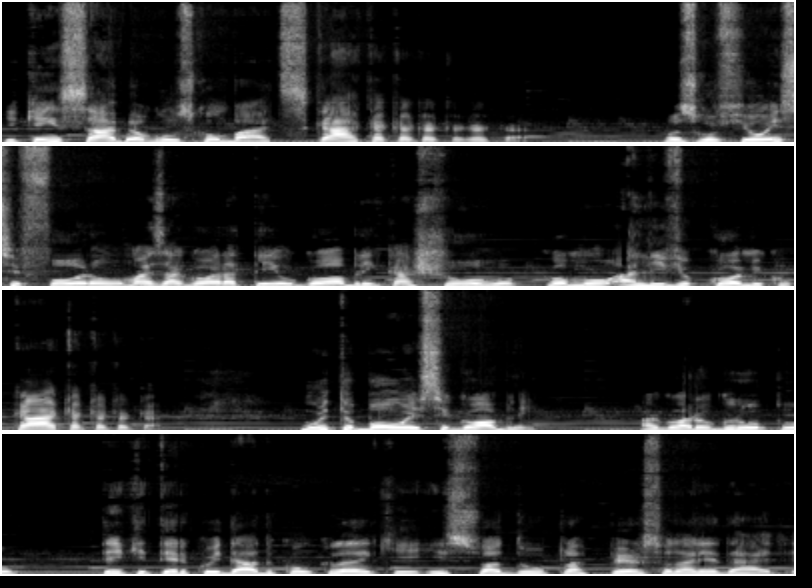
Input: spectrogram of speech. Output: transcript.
e quem sabe alguns combates. KKKKKK. Os rufiões se foram, mas agora tem o Goblin cachorro como alívio cômico. KKKKK. Muito bom esse Goblin. Agora o grupo tem que ter cuidado com o Clank e sua dupla personalidade.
